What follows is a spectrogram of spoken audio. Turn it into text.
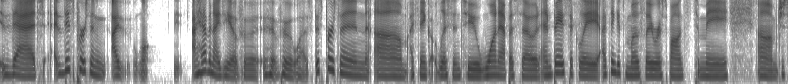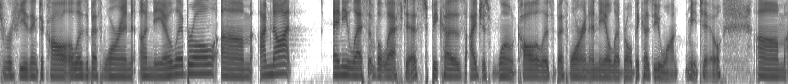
that this person, I well, I have an idea of who of who it was. This person, um, I think, listened to one episode, and basically, I think it's mostly a response to me um, just refusing to call Elizabeth Warren a neoliberal. Um, I'm not any less of a leftist because I just won't call Elizabeth Warren a neoliberal because you want me to. Um,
